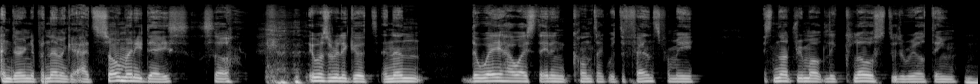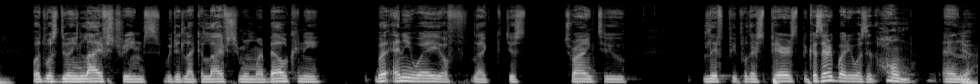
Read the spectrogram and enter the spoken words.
And during the pandemic, I had so many days, so it was really good. And then the way how I stayed in contact with the fans for me is not remotely close to the real thing. Mm but was doing live streams. We did like a live stream on my balcony. But any way of like just trying to lift people their spirits because everybody was at home. And yeah.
